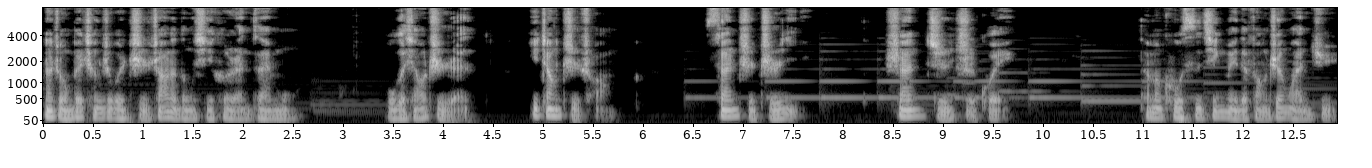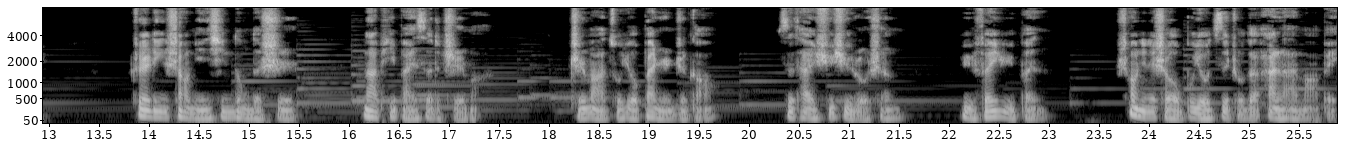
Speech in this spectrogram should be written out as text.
那种被称之为纸扎的东西赫然在目：五个小纸人，一张纸床，三纸纸椅，三纸纸柜。它们酷似精美的仿真玩具。最令少年心动的是，那匹白色的纸马，纸马足有半人之高，姿态栩栩如生，愈飞愈奔。少年的手不由自主地按了按马背，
